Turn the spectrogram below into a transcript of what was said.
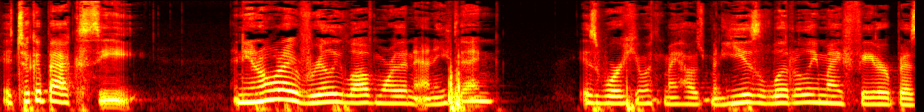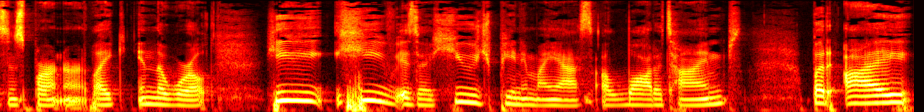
It took a back seat. And you know what I really love more than anything? is working with my husband. He is literally my favorite business partner like in the world. He he is a huge pain in my ass a lot of times, but I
